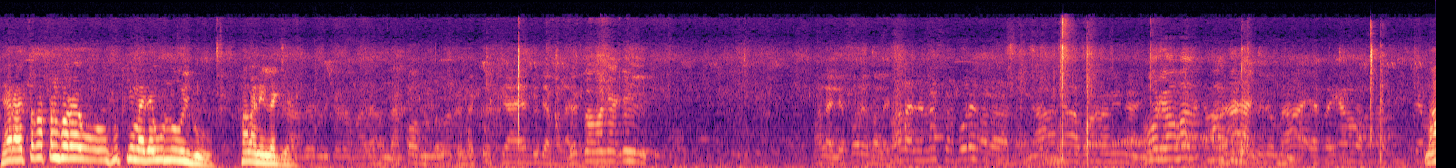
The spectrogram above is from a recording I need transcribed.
হ্যাঁ রাত করতাম পরে ফুটকি মাঝে উলু উইবু ফালানি লাগিয়া। না,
